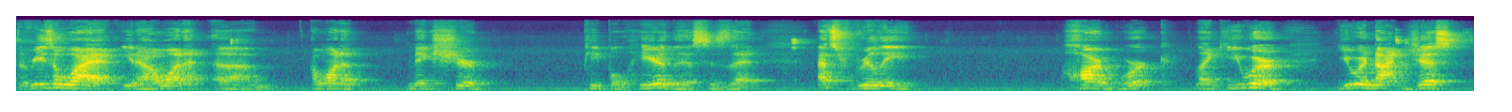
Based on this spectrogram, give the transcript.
The reason why you know I want to um, I want to make sure people hear this is that that's really hard work. Like you were you were not just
